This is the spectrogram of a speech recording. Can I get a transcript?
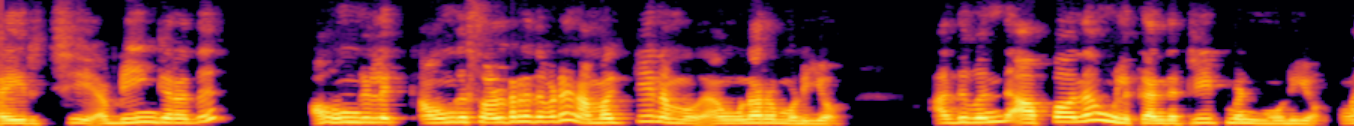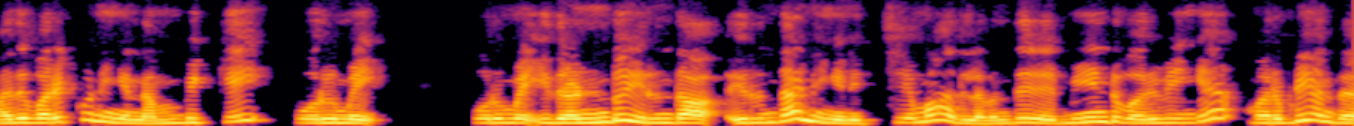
ஆயிருச்சு அப்படிங்கிறது அவங்களுக்கு அவங்க சொல்றதை விட நமக்கே நம்ம உணர முடியும். அது வந்து அப்பதான் உங்களுக்கு அந்த ட்ரீட்மெண்ட் முடியும். அது வரைக்கும் நீங்க நம்பிக்கை பொறுமை பொறுமை இது ரெண்டும் இருந்தா இருந்தா நீங்க நிச்சயமா அதுல வந்து மீண்டு வருவீங்க. மறுபடியும் அந்த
